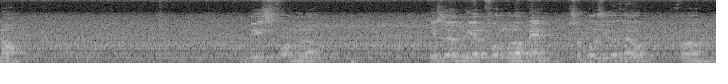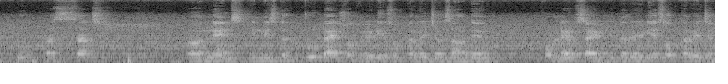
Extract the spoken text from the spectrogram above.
Now, this formula is a real formula when suppose you have uh, two, uh, such uh, lens in which the two types of radius of curvatures are there. For left side if the radius of curvature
